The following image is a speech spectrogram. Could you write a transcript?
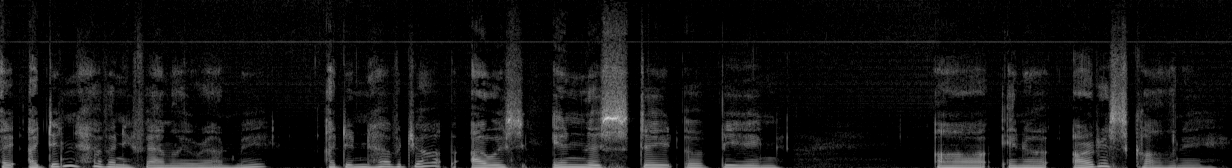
I, I didn't have any family around me. I didn't have a job. I was in this state of being uh, in an artist colony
